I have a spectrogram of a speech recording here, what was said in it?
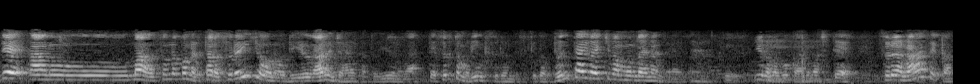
であのーまあそんなこんなでただそれ以上の理由があるんじゃないかというのがあってそれともリンクするんですけど文体が一番問題なんじゃないかというのが僕ありましてそれはなぜか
